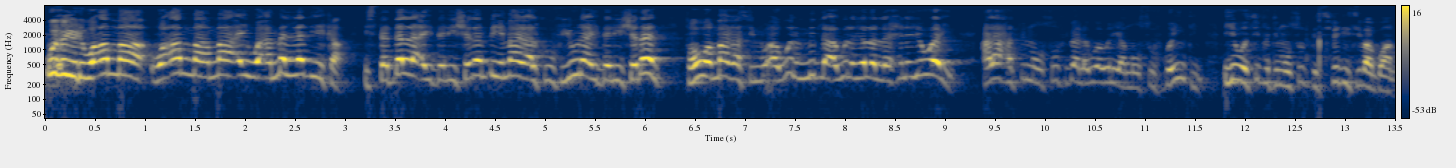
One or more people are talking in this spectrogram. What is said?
wuxuu yidhi ama ama ma ay ama ladika istadalla ay daliishadeen bihi maaga alkufiyuuna ay daliishadeen fa huwa maagaasi muawalun mid la awelayo la leexinayo wey. Calaa xadfi mawsuufi baa lagu awelaya mawsuuf goyntii iyo wa sifati mawsuufka sifadiisii baa go-an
